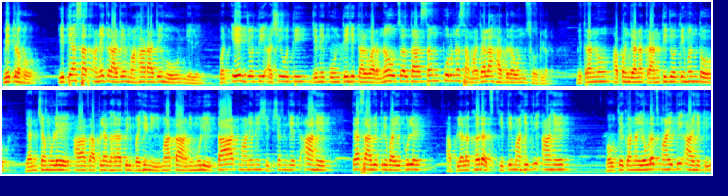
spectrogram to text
मित्र हो इतिहासात अनेक राजे महाराजे होऊन गेले पण एक ज्योती अशी होती जिने कोणतीही तलवार न उचलता संपूर्ण समाजाला हादरवून सोडलं. मित्रांनो आपण ज्यांना क्रांती ज्योती म्हणतो ज्यांच्यामुळे आज आपल्या घरातील बहिणी माता आणि मुली ताट मानेने शिक्षण घेत आहेत त्या सावित्रीबाई फुले आपल्याला खरंच किती माहिती आहेत? बहुतेकांना एवढंच माहिती आहे की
